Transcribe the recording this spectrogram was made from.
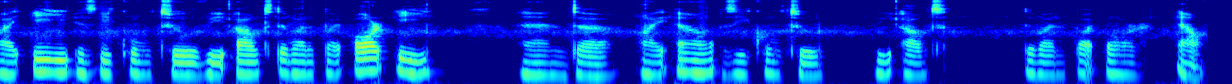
IE is equal to V out divided by RE and uh, IL is equal to V out divided by RL.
